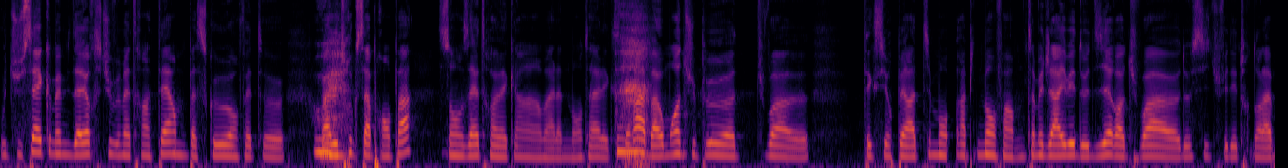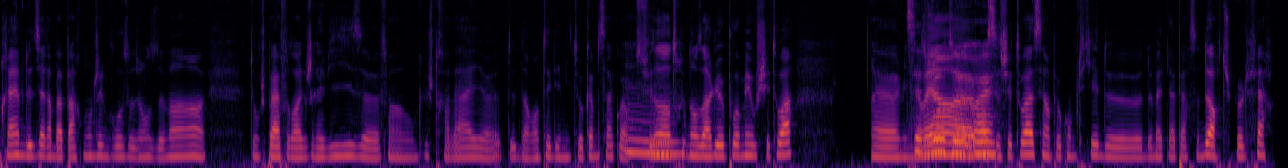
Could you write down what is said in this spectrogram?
où tu sais que même d'ailleurs si tu veux mettre un terme parce que en fait euh, bah, le truc ça prend pas, sans être avec un malade mental, etc. bah au moins tu peux, euh, tu vois, euh, t'extirper rapidement, rapidement. Enfin, ça m'est déjà arrivé de dire, tu vois, euh, de si tu fais des trucs dans l'après-midi, de dire ah bah par contre j'ai une grosse audience demain. Donc je sais pas, il faudra que je révise, euh, enfin ou que je travaille, euh, de- d'inventer des mythos comme ça quoi. Si tu fais dans un Mhm. truc dans un lieu paumé ou chez toi, euh, C'est dur rien, de- ouais. quand c'est chez toi, c'est un peu compliqué de, de mettre la personne dehors. Tu peux le faire,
